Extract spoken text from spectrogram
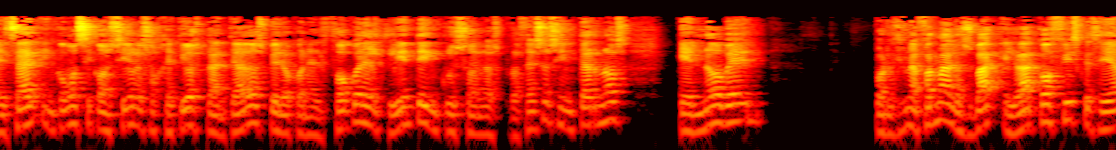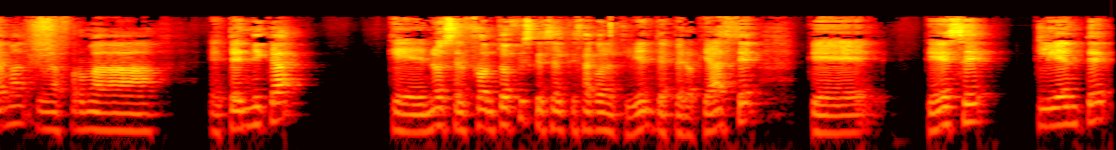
Pensar en cómo se consiguen los objetivos planteados, pero con el foco en el cliente, incluso en los procesos internos que no ven, por decir una forma, los back, el back office, que se llama de una forma eh, técnica, que no es el front office, que es el que está con el cliente, pero que hace que, ese cliente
